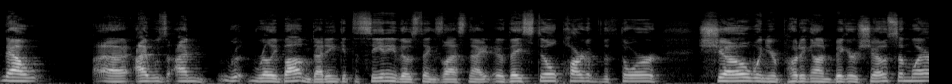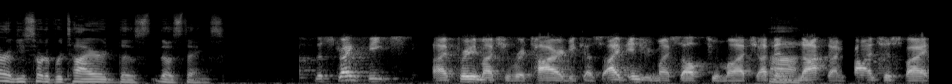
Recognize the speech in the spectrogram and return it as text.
now, uh, I was I'm r- really bummed I didn't get to see any of those things last night. Are they still part of the Thor show when you're putting on bigger shows somewhere? Or have you sort of retired those those things? the strength feats I pretty much have retired because I've injured myself too much. I've been Ah. knocked unconscious by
